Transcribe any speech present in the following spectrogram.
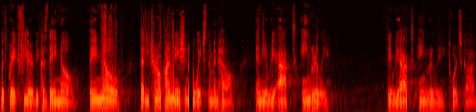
with great fear because they know, they know that eternal condemnation awaits them in hell, and they react angrily. They react angrily towards God.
